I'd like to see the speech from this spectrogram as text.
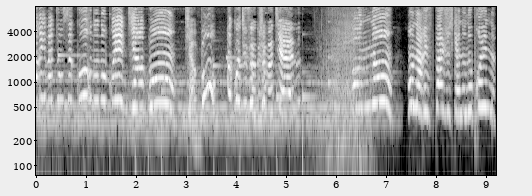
arrive à ton secours, Nounou Prune Tiens bon. Tiens bon? À quoi tu veux que je me tienne? Oh non. On n'arrive pas jusqu'à Nounou Prune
